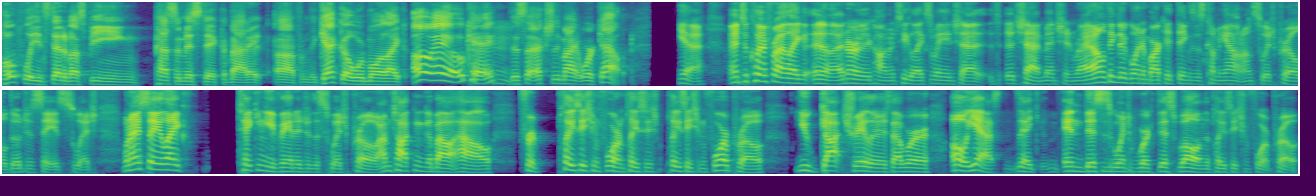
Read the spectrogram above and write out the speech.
hopefully instead of us being pessimistic about it uh, from the get go, we're more like, oh, hey, okay, mm. this actually might work out. Yeah, and to clarify, like uh, an earlier comment too, like somebody in chat uh, chat mentioned, right? I don't think they're going to market things as coming out on Switch Pro. They'll just say it's Switch. When I say like taking advantage of the Switch Pro, I'm talking about how for PlayStation 4 and PlayStation PlayStation 4 Pro, you got trailers that were oh yes like and this is going to work this well on the PlayStation 4 Pro.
